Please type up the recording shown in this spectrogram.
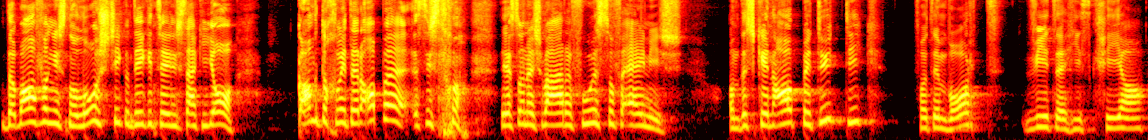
Und am Anfang ist es noch lustig und irgendwann sage ich, ja, gang doch wieder runter. Es ist noch so einen schweren Fuß auf einmal. Und das ist genau die Bedeutung von dem Wort, wie der Hiskia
